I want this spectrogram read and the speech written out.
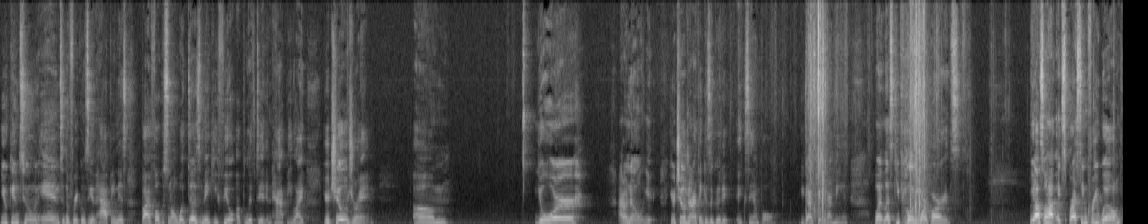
you can tune in to the frequency of happiness by focusing on what does make you feel uplifted and happy, like your children, um, your, I don't know, your, your children, I think, is a good example. You guys get what I mean. But let's keep pulling more cards. We also have expressing free will.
